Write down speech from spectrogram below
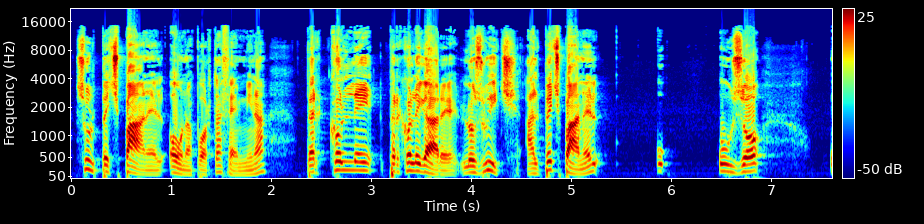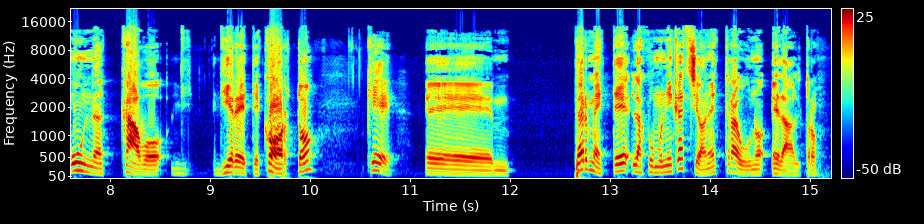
sul patch panel ho una porta femmina. Per, colle- per collegare lo switch al patch panel u- uso un cavo di, di rete corto che eh, permette la comunicazione tra uno e l'altro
